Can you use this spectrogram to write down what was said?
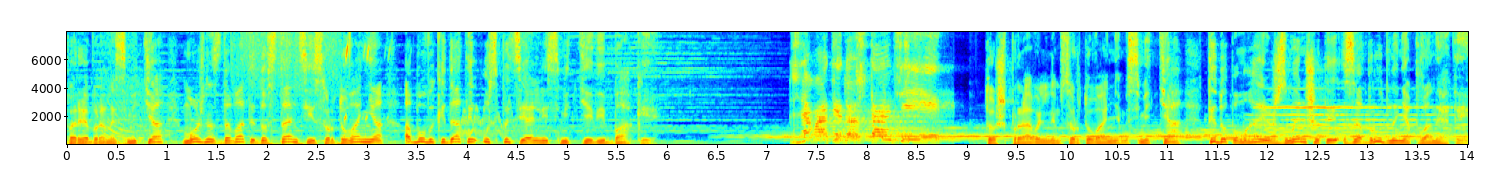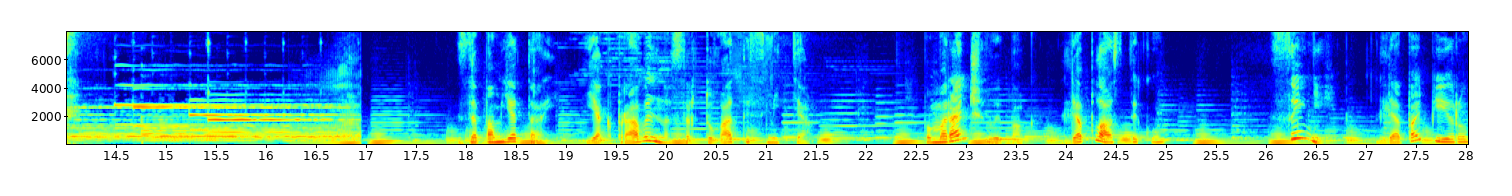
Перебране сміття можна здавати до станції сортування або викидати у спеціальні сміттєві баки. Здавати до станції. Тож правильним сортуванням сміття ти допомагаєш зменшити забруднення планети. Запам'ятай, як правильно сортувати сміття. Помаранчевий бак для пластику, синій для папіру,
